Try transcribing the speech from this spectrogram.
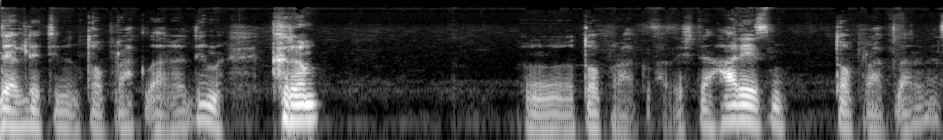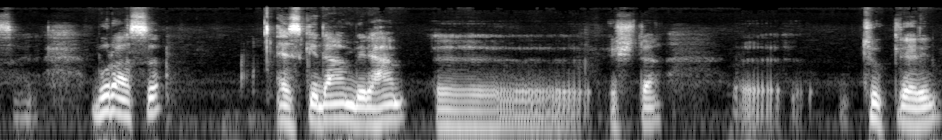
devletinin toprakları değil mi? Kırım e, toprakları, işte Harizm toprakları vesaire. Burası eskiden beri hem e, işte e, Türklerin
